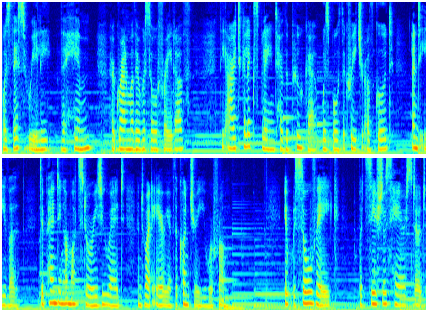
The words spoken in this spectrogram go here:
Was this really the him her grandmother was so afraid of? The article explained how the púca was both a creature of good and evil, depending on what stories you read and what area of the country you were from. It was so vague, but Saoirse's hair stood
